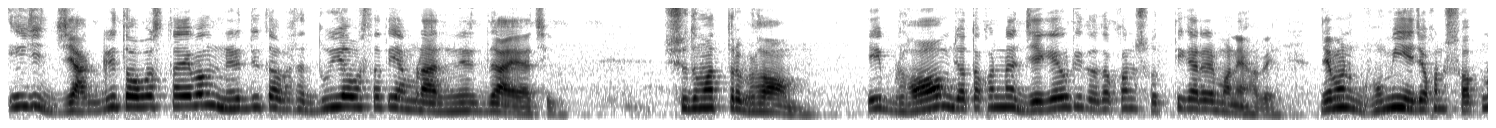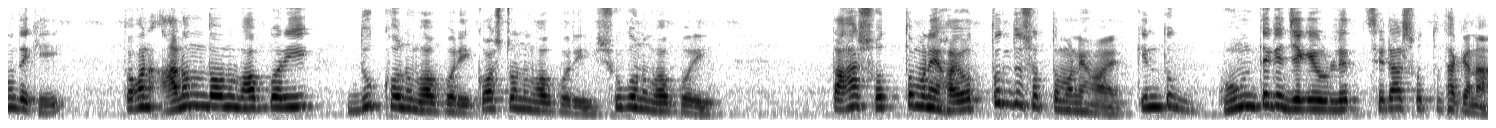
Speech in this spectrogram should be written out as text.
এই যে জাগৃত অবস্থা এবং নির্দিত অবস্থা, দুই অবস্থাতেই আমরা নির্দায় আছি। শুধুমাত্র ভ্রম। এই ভ্রম যতক্ষণ না জেগে উঠি, ততক্ষণ সত্যিকারের মনে হবে। যেমন ঘুমিয়ে যখন স্বপ্ন দেখি তখন আনন্দ অনুভব করি, দুঃখ অনুভব করি, কষ্ট অনুভব করি, সুখ অনুভব করি। তাহা সত্য মনে হয়, অত্যন্ত সত্য মনে হয়। কিন্তু ঘুম থেকে জেগে উঠলে সেটা সত্য থাকে না।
